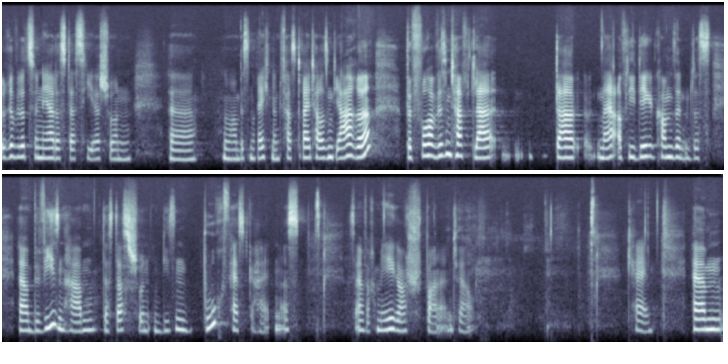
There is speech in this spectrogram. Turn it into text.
revolutionär, dass das hier schon, äh, nur mal ein bisschen rechnen, fast 3000 Jahre, bevor Wissenschaftler da ne, auf die Idee gekommen sind und das äh, bewiesen haben, dass das schon in diesem Buch festgehalten ist. Das ist einfach mega spannend, ja. Okay. Ähm,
